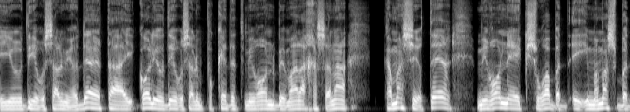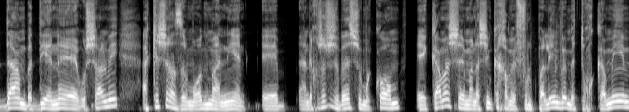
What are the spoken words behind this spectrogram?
יהודי ירושלמי יודע אותה, כל יהודי ירושלמי פוקד את מירון במהלך השנה. כמה שיותר, מירון אה, קשורה, בד- אה, היא ממש בדם, ב-DNA הירושלמי. הקשר הזה מאוד מעניין. אה, אני חושב שבאיזשהו מקום, כמה שהם אנשים ככה מפולפלים ומתוחכמים,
